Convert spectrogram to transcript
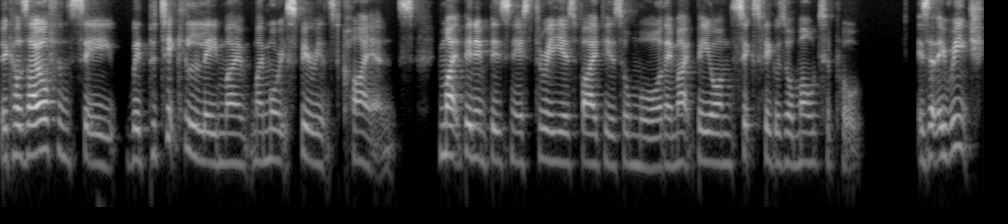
Because I often see with particularly my, my more experienced clients, might been in business three years, five years or more, they might be on six figures or multiple, is that they reach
